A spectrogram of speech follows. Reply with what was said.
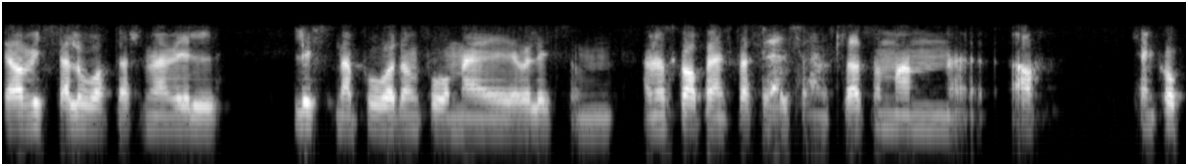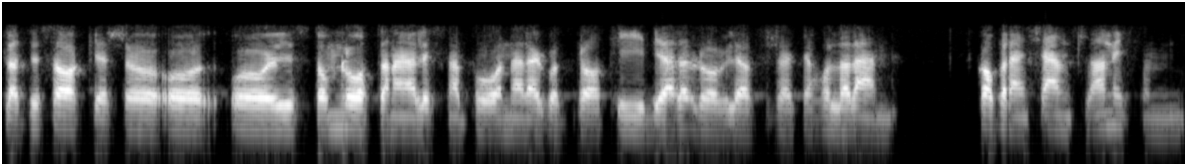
Jag har vissa låtar som jag vill lyssna på. De får mig att liksom, skapa en speciell känsla som man, eh, ja, kan koppla till saker. Så, och, och just de låtarna jag lyssnar på när det har gått bra tidigare, då vill jag försöka hålla den, skapa den känslan liksom.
